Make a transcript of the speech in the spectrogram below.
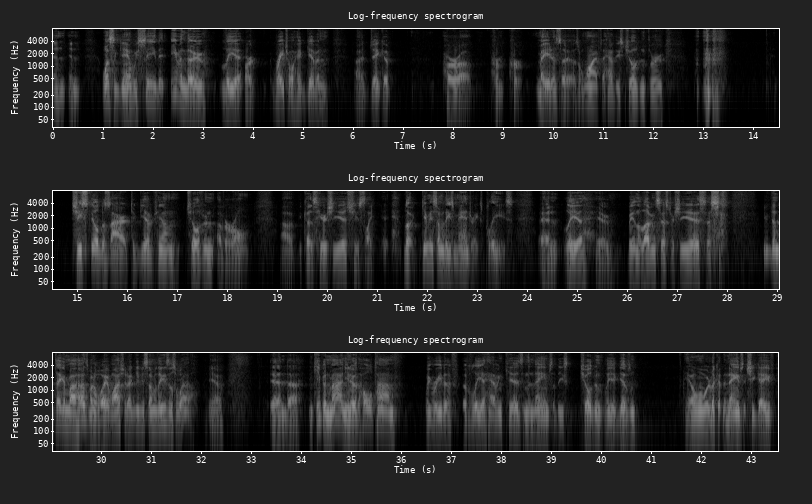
and, and once again, we see that even though Leah or Rachel had given uh, Jacob her, uh, her, her maid as a, as a wife to have these children through, she still desired to give him children of her own. Uh, because here she is, she's like, look, give me some of these mandrakes, please. And Leah, you know, being the loving sister she is, says, You've done taken my husband away. Why should I give you some of these as well? You know? And, uh, and keep in mind, you know, the whole time we read of, of Leah having kids and the names of these children that Leah gives them, you know, when we look at the names that she gave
